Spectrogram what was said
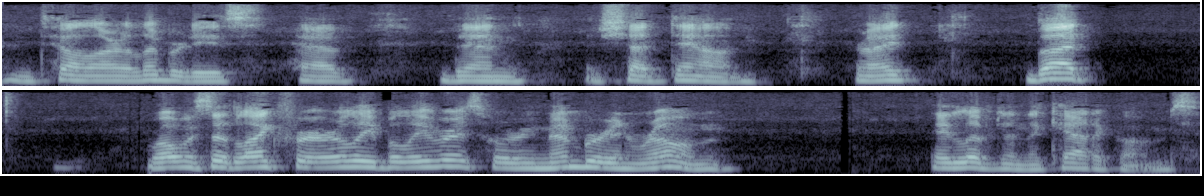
until our liberties have been shut down, right? But what was it like for early believers? Well, remember in Rome, they lived in the catacombs.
